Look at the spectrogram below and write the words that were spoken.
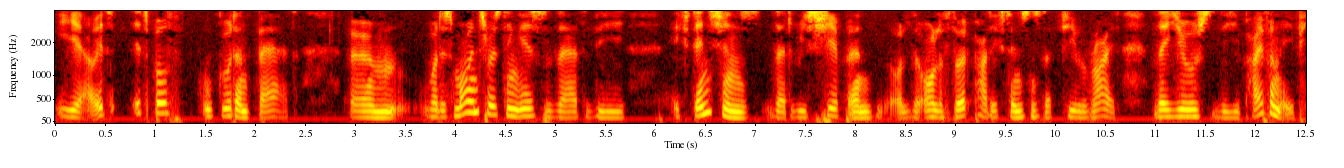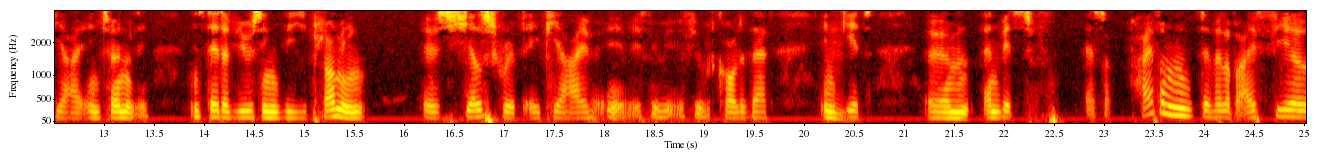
yeah, it's it's both good and bad. Um, what is more interesting is that the extensions that we ship and all the, all the third-party extensions that people write, they use the Python API internally instead of using the plumbing uh, shell script API, if you, if you would call it that, in Hmm. Git. Um, and which, as a Python developer, I feel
